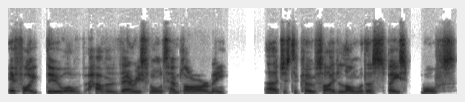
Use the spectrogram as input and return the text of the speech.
if I do, I'll have a very small Templar army, uh, just to coincide along with the space wolves.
